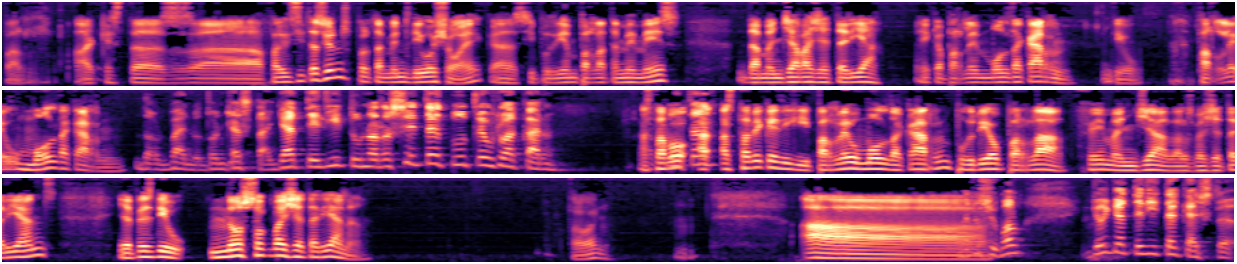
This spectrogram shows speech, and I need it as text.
per aquestes uh, felicitacions, però també ens diu això, eh, que si podríem parlar també més de menjar vegetarià, eh, que parlem molt de carn, diu. Parleu molt de carn. Doncs, bueno, doncs ja està, ja t'he dit una receta, tu treus la carn. Està, bo, a- està bé que digui parleu molt de carn, podríeu parlar, fer menjar dels vegetarians, i després diu, no sóc vegetariana. Però bueno. Mm. Bueno, és Uh, igual. Jo ja t'he dit aquesta.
